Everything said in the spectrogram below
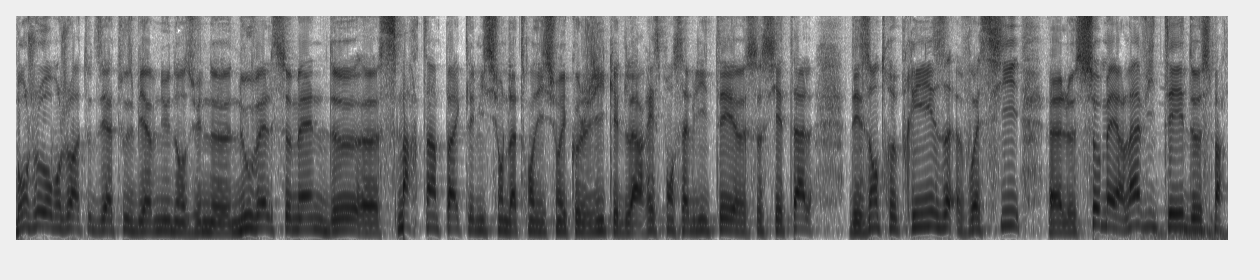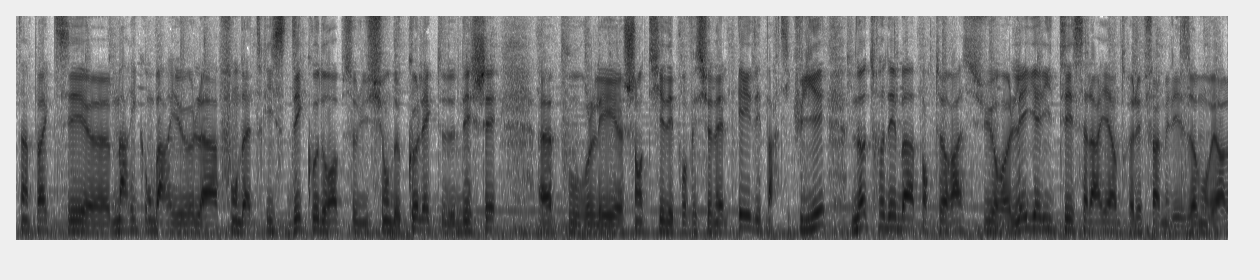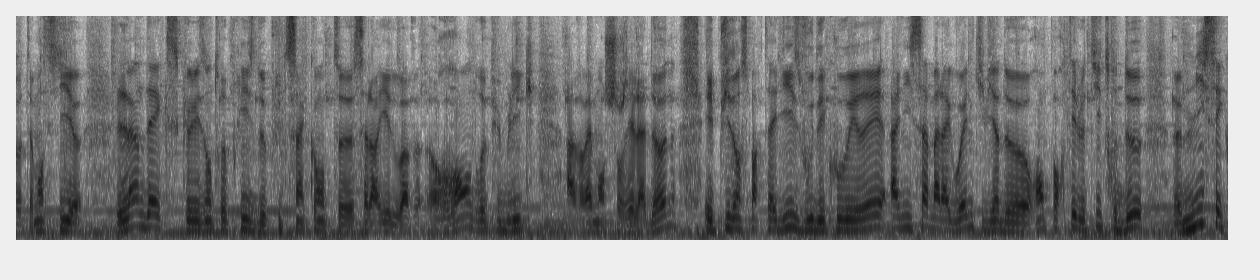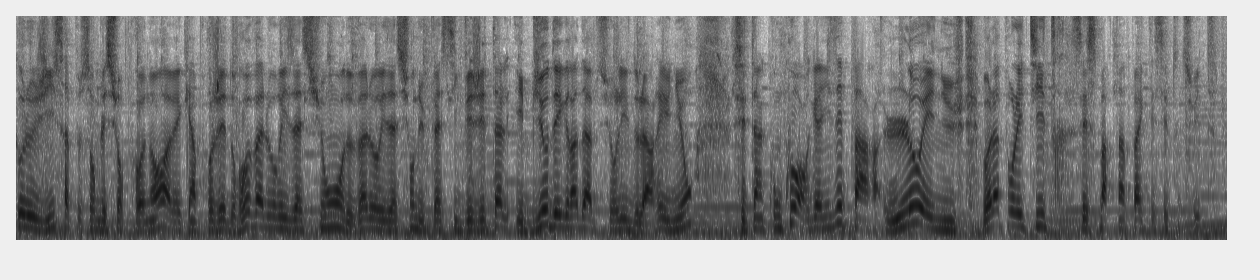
Bonjour, bonjour à toutes et à tous, bienvenue dans une nouvelle semaine de euh, Smart Impact, l'émission de la transition écologique et de la responsabilité euh, sociétale des entreprises. Voici euh, le sommaire, l'invité de Smart Impact, c'est Marie Combarieux, la fondatrice d'EcoDrop, solution de collecte de déchets pour les chantiers des professionnels et des particuliers. Notre débat portera sur l'égalité salariale entre les femmes et les hommes. On notamment si l'index que les entreprises de plus de 50 salariés doivent rendre public vraiment changé la donne. Et puis dans Smart Ideas, vous découvrirez Anissa Malaguen qui vient de remporter le titre de euh, Miss Écologie. Ça peut sembler surprenant avec un projet de revalorisation, de valorisation du plastique végétal et biodégradable sur l'île de la Réunion. C'est un concours organisé par l'ONU. Voilà pour les titres, c'est Smart Impact et c'est tout de suite.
